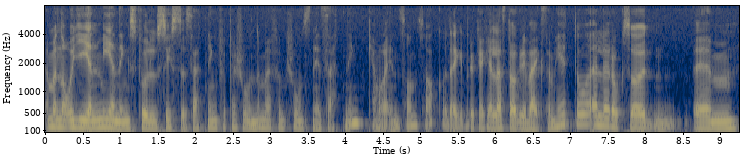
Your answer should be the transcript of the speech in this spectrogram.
men, att ge en meningsfull sysselsättning för personer med funktionsnedsättning kan vara en sån sak. Och det brukar kallas daglig verksamhet då. Eller också um,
